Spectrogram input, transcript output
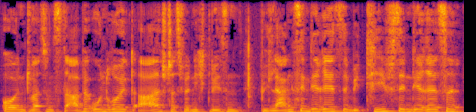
Und was uns da beunruhigt, A, ist, dass wir nicht wissen, wie lang sind die Risse, wie tief sind die Risse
